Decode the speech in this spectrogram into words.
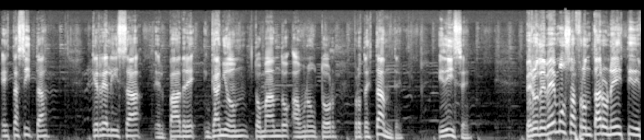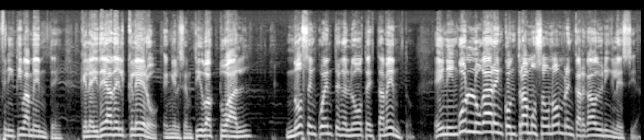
esta cita que realiza el padre Gañón tomando a un autor protestante. Y dice, pero debemos afrontar honesta y definitivamente que la idea del clero en el sentido actual no se encuentra en el Nuevo Testamento. En ningún lugar encontramos a un hombre encargado de una iglesia.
